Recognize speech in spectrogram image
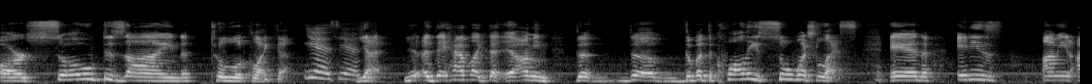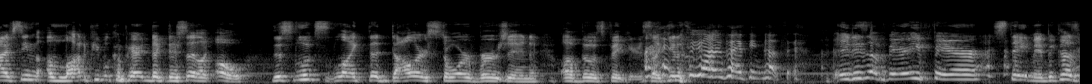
are so designed to look like them. yes, yes. Yeah, yeah, they have like that. I mean, the, the the but the quality is so much less, and it is. I mean, I've seen a lot of people compare. Like they said, like, oh, this looks like the dollar store version of those figures. Like you know. to be honest, I think that's it. it is a very fair statement because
